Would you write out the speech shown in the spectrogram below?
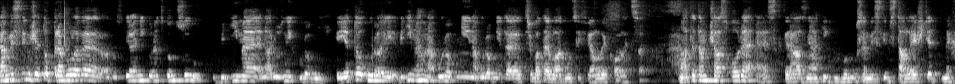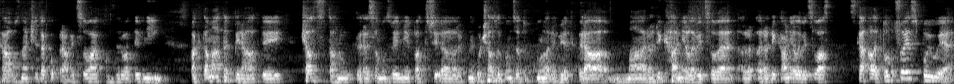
Já myslím, že to pravolevé rozdělení konec konců vidíme na různých úrovních. Je to, vidíme ho na úrovni, na úrovni té, třeba té vládnoucí fialové koalice. Máte tam část ODS, která z nějakých důvodů se myslím stále ještě nechá označit jako pravicová, konzervativní. Pak tam máte Piráty, část stanů, které samozřejmě patří, eh, nebo část dokonce TOP 09, která má radikálně levicové, radikálně levicová ale to, co je spojuje,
